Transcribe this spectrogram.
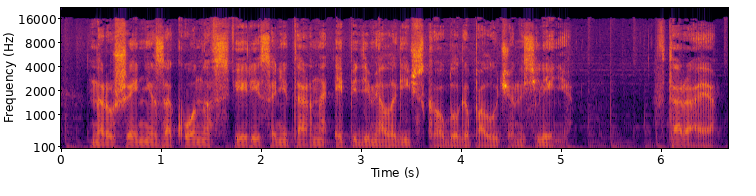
– нарушение закона в сфере санитарно-эпидемиологического благополучия населения. Вторая –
